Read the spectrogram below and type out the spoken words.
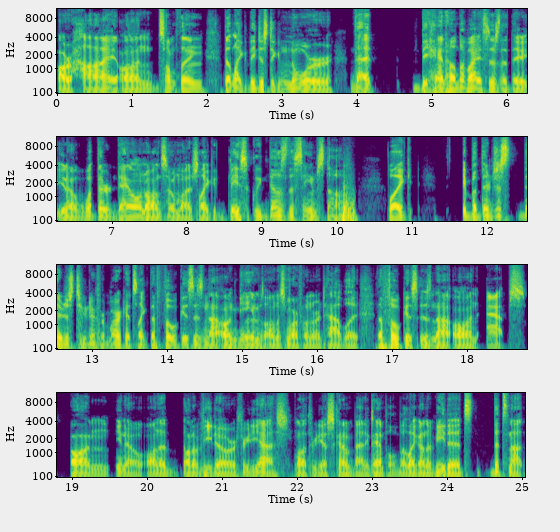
are high on something that like they just ignore that the handheld devices that they you know what they're down on so much like basically does the same stuff. Like it, but they're just they're just two different markets. Like the focus is not on games on a smartphone or a tablet. The focus is not on apps on you know on a on a Vita or 3DS. Well, a 3DS is kind of a bad example, but like on a Vita, it's that's not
